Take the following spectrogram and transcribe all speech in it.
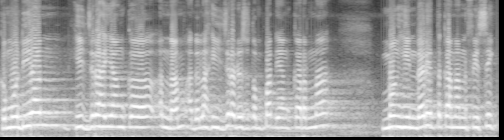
Kemudian hijrah yang keenam adalah hijrah dari suatu tempat yang karena menghindari tekanan fisik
